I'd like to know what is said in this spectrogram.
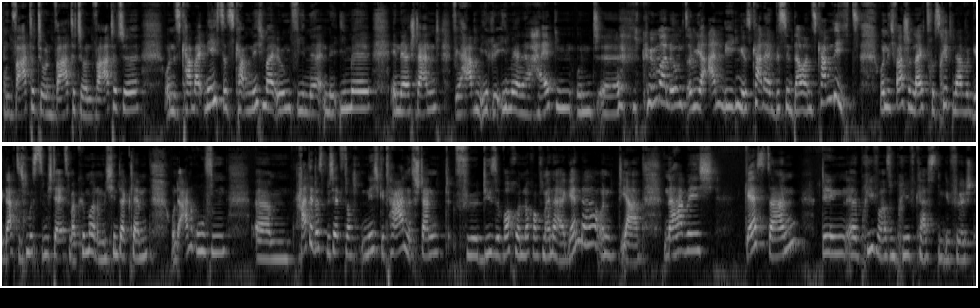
und wartete und wartete und wartete. Und es kam halt nichts, es kam nicht mal irgendwie eine E-Mail, in der stand, wir haben Ihre E-Mail erhalten und äh, kümmern uns um Ihr Anliegen, es kann ein bisschen dauern, es kam nichts. Und ich war schon leicht frustriert und habe gedacht, ich musste mich da jetzt mal kümmern und mich hinterklemmen und anrufen, ähm, hatte das bis jetzt noch nicht getan, es stand für diese Woche noch auf meiner Agenda. Und ja, da habe ich gestern den äh, Brief aus dem Briefkasten gefischt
